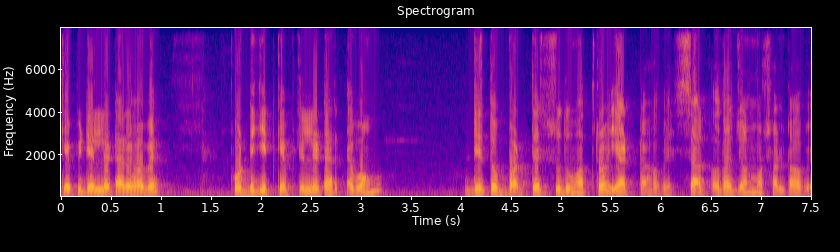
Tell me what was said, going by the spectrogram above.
ক্যাপিটাল লেটারে হবে। ফোর ডিজিট ক্যাপিটাল লেটার এবং ডেট অফ বার্থের শুধুমাত্র ইয়ারটা হবে, সাল, অর্থাৎ জন্মসালটা হবে।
